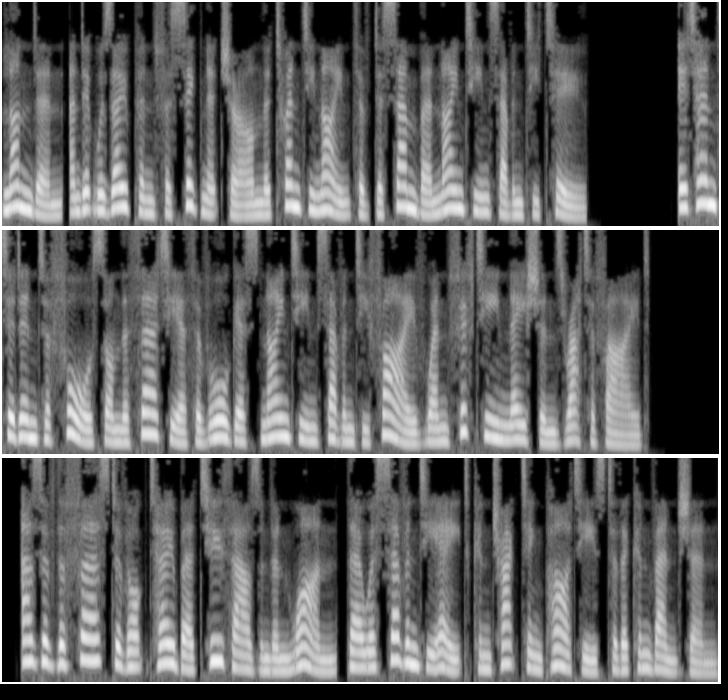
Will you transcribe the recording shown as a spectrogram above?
London, and it was opened for signature on the 29th of December 1972. It entered into force on 30 August 1975 when 15 nations ratified. As of 1 October 2001, there were 78 contracting parties to the convention.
